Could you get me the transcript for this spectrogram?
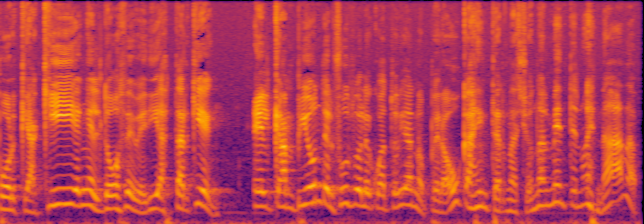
Porque aquí en el 2 debería estar quién? El campeón del fútbol ecuatoriano, pero Aucas internacionalmente no es nada.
